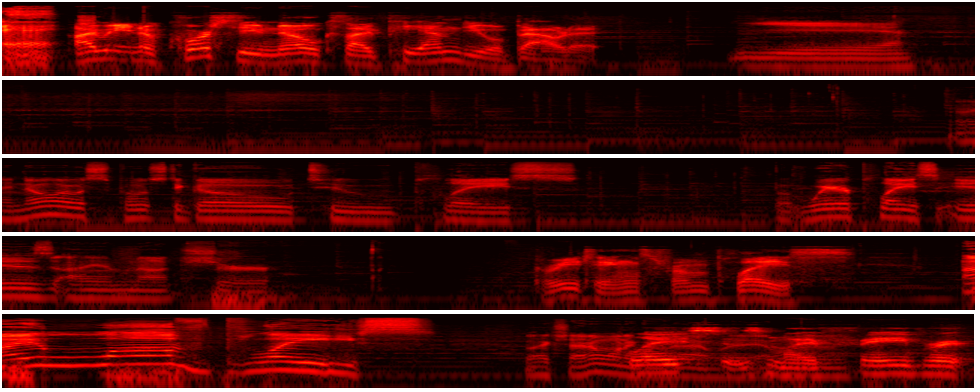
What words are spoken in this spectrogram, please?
eh. I mean, of course you know, because I PM'd you about it. Yeah. I know I was supposed to go to place, but where place is, I am not sure. Greetings from place. I love place. Well, actually, I don't want to go Place that way. is my wanna- favorite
